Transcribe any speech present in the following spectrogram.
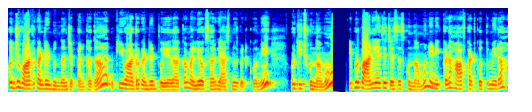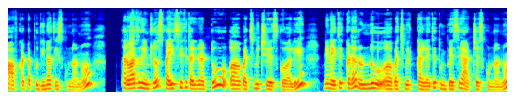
కొంచెం వాటర్ కంటెంట్ ఉందని చెప్పాను కదా. ఈ వాటర్ కంటెంట్ పోయేదాకా మళ్ళీ ఒకసారి గ్యాస్ మీద పెట్టుకొని ఉడికించుకుందాము. ఇప్పుడు పానీ అయితే చేసేసుకుందాము. నేను ఇక్కడ హాఫ్ కట్ట కొత్తిమీర హాఫ్ కట్ట పుదీనా తీసుకున్నాను. తర్వాత దీంట్లో స్పైసీకి తగినట్టు పచ్చిమిర్చి వేసుకోవాలి. నేనైతే ఇక్కడ రెండు పచ్చిమిరపకాయలు అయితే తుంపేసి యాడ్ చేసుకున్నాను.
